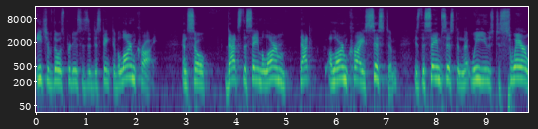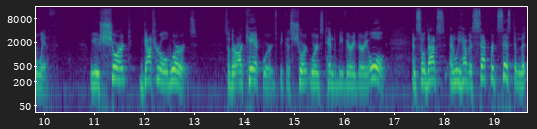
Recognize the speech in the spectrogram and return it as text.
each of those produces a distinctive alarm cry. And so that's the same alarm that alarm cry system is the same system that we use to swear with. We use short guttural words. So they're archaic words because short words tend to be very very old. And so that's and we have a separate system that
